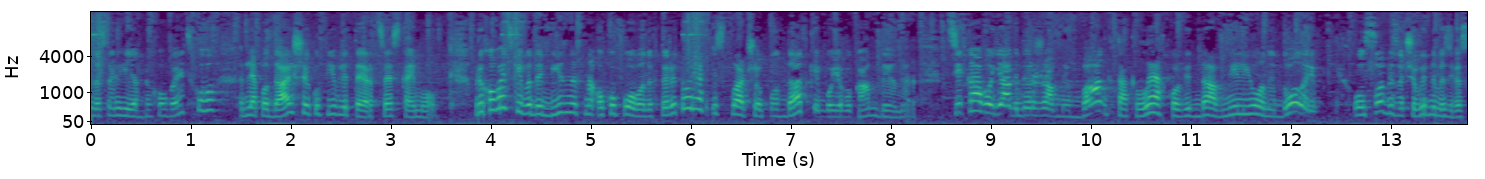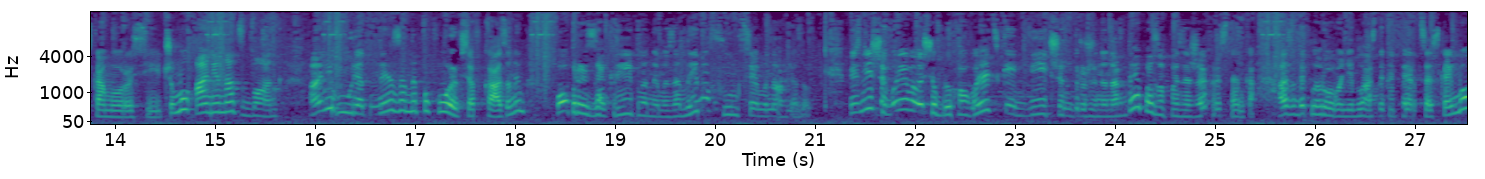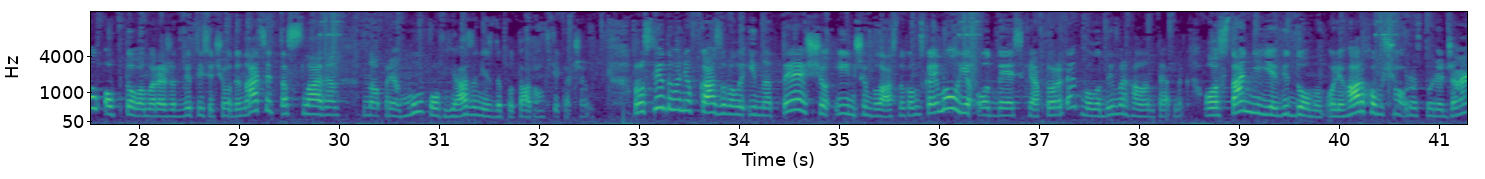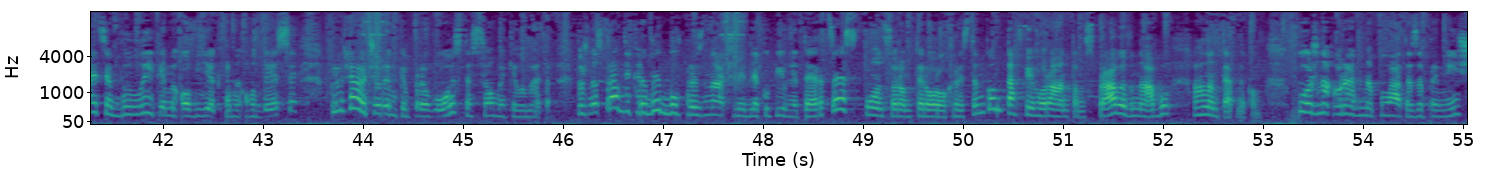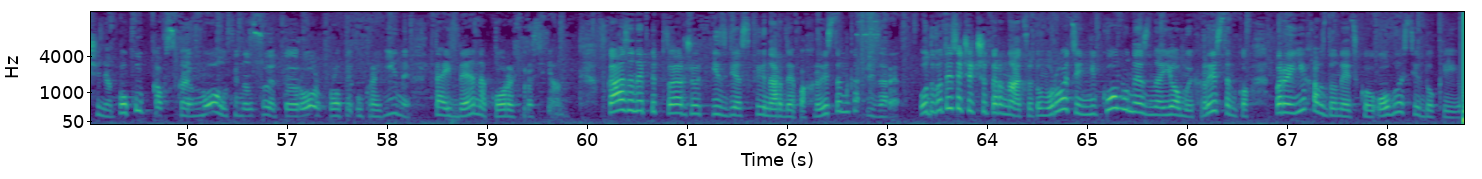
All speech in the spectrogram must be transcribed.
Сергія Брюховецького для подальшої купівлі ТРЦ «Скаймов». Брюховецький веде бізнес на окупованих територіях і сплачує податки бойовикам ДНР. Цікаво, як державний банк так легко віддав мільйони доларів особі з очевидними зв'язками у Росії. Чому ані Нацбанк, ані уряд не занепокоївся вказаним, попри закріпленими за ними функціями нагляду. Пізніше виявилося, що Брюховецький відчим дружини нардепа з ОПЗЖ Христенка. А задекларовані власники ТРЦ Скаймол, оптова мережа 2011 та Славян напряму пов'язані з депутатом втікачем. Розслідування вказували і на те, що іншим власником Скаймол є одеський авторитет Володимир Галантерник. Останній є відомим олігархом, що розпоряджається великими об'єктами Одеси, включаючи ринки Привоз та сьомий кілометр. Тож насправді кредит був призначений для купівлі ТРЦ спонсором терору Христенком та фігурантом справи в набу Галантерником. Кожна орендна плата за приміщення, покупка в Скаймол фінансує терор проти України та йде на користь росіян. Вказане підтверджують і зв'язки нардепа Христенка і Зареп. У 2014 році нікому не знайомий Христенко переїхав з Донецької області до Києва.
